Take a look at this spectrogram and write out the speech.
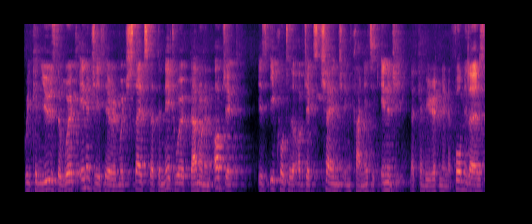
we can use the work energy theorem, which states that the net work done on an object is equal to the object's change in kinetic energy. That can be written in a formula as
